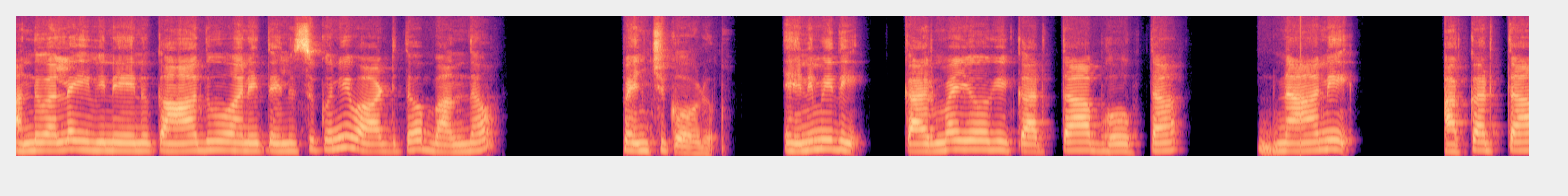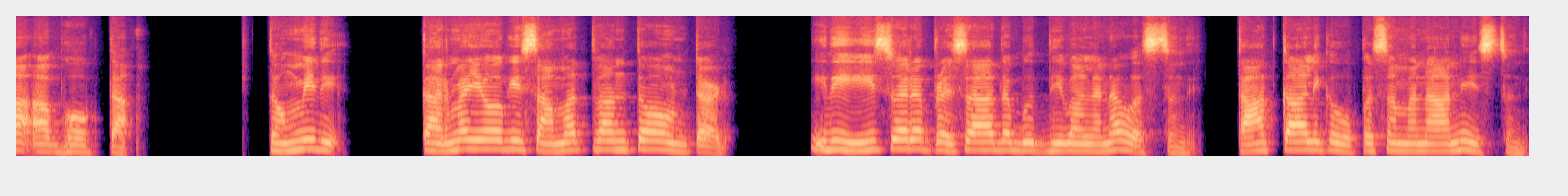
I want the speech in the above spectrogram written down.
అందువల్ల ఇవి నేను కాదు అని తెలుసుకుని వాటితో బంధం పెంచుకోడు. ఎనిమిది కర్మయోగి కర్త భోక్త జ్ఞాని అకర్త అభోక్త. తొమ్మిది కర్మయోగి సమత్వంతో ఉంటాడు. ఇది ఈశ్వర ప్రసాద బుద్ధి వలన వస్తుంది. తాత్కాలిక ఉపశమనాన్ని ఇస్తుంది.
